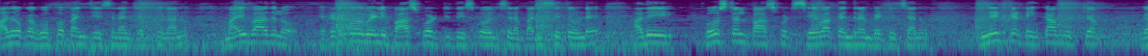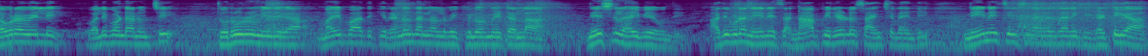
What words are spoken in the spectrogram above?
అది ఒక గొప్ప పని చేసినని చెప్తున్నాను. మైబాద్లో ఎక్కడికో వెళ్ళి పాస్పోర్ట్ తీసుకోవాల్సిన పరిస్థితి ఉండే. అది పోస్టల్ పాస్పోర్ట్ సేవా కేంద్రం పెట్టించాను. అన్నిటికంటే ఇంకా ముఖ్యం గౌరవెల్లి వలిగొండ నుంచి తొర్రూరు మీదుగా మైబాద్కి రెండు వందల నలభై కిలోమీటర్ల నేషనల్ హైవే ఉంది. అది కూడా నేనే సా- నా పీరియడ్లో శాంక్షన్ అయింది. నేనే చేసిన దానికి గట్టిగా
